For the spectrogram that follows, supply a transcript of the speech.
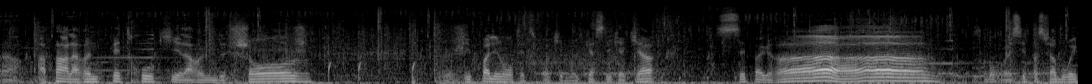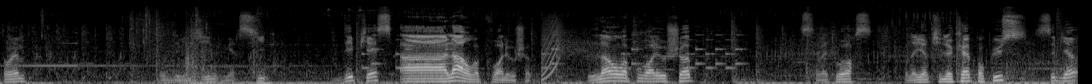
Alors, à part la run Petro qui est la run de change. J'ai pas les noms en tête. Ok, bon, il casse les caca. C'est pas grave. Bon, on va essayer de pas se faire bourrer quand même. Pour merci. Des pièces. Ah, là, on va pouvoir aller au shop. Là, on va pouvoir aller au shop. Ça va être worse. On a eu un petit luck up en plus. C'est bien.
